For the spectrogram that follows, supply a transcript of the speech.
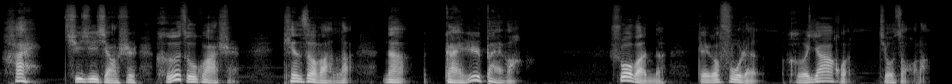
嗨，区区小事，何足挂齿。天色晚了，那改日拜望。”说完呢，这个妇人和丫鬟就走了。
